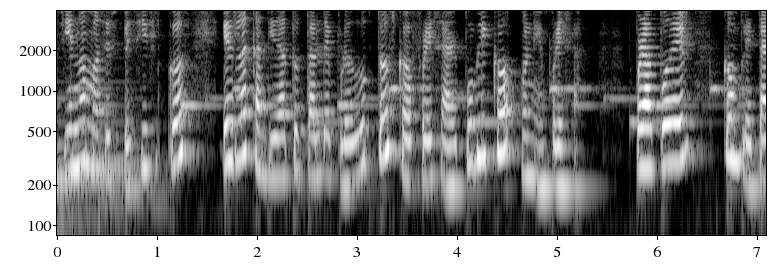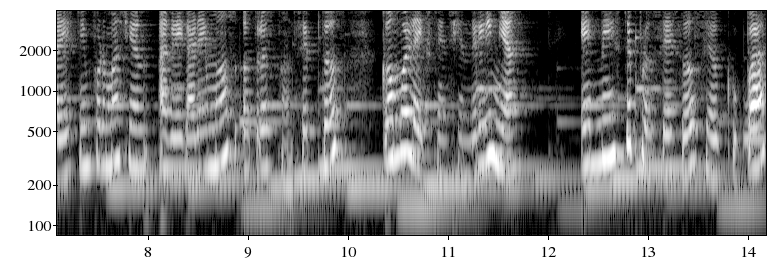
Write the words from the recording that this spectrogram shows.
Siendo más específicos, es la cantidad total de productos que ofrece al público una empresa. Para poder completar esta información, agregaremos otros conceptos como la extensión de línea. En este proceso se ocupa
